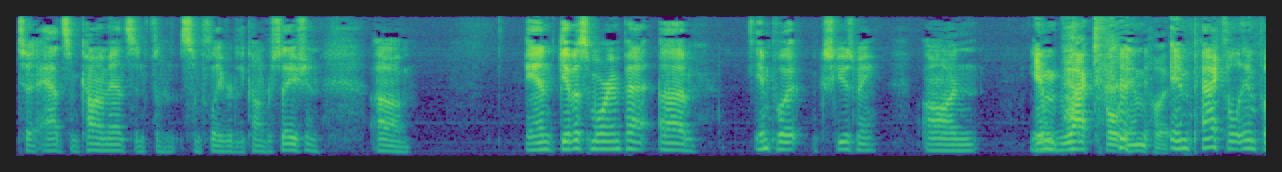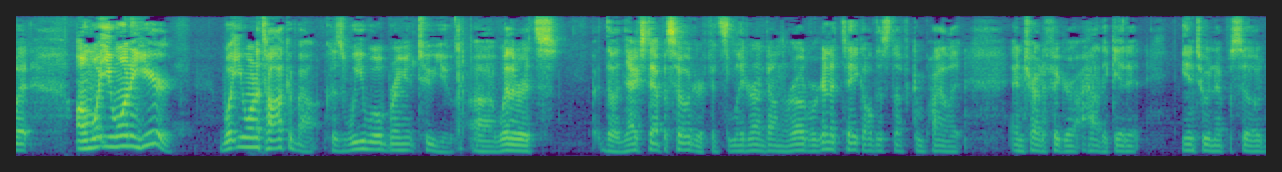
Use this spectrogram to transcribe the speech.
to add some comments and some, some flavor to the conversation, um, and give us more impact um, input. Excuse me on you know, Impactful input. impactful input on what you want to hear, what you want to talk about, because we will bring it to you. Uh, whether it's the next episode or if it's later on down the road, we're going to take all this stuff, compile it, and try to figure out how to get it into an episode.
